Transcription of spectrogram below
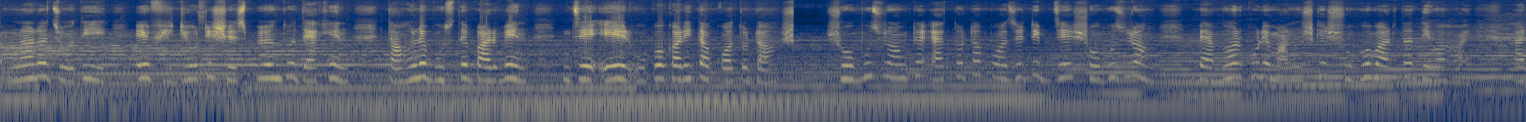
আপনারা যদি এই ভিডিওটি শেষ পর্যন্ত দেখেন, তাহলে বুঝতে পারবেন যে এর উপকারিতা কতটা। সবুজ রঙটা এতটা পজিটিভ যে সবুজ রং ব্যবহার করে মানুষকে শুভ বার্তা দেওয়া হয়। আর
